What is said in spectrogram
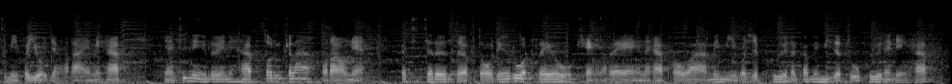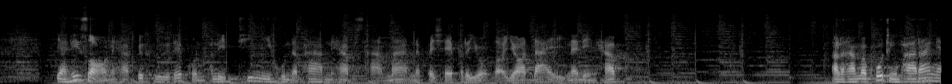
จะมีประโยชน์อย่างไรนะครับ อย่างที่หนึ่งเลยนะครับต้นกล้าของเราเนี่ย ก็จะเจริญเติบโตได้รวดเร็วแข็งแรงนะครับ เพราะว่าไม่มีวัชพืชแล้วก็ไม่มีศัตรูพืชนั่นเองครับ อย่างที่สองนะครับก็คือได้ผลผลิตที่มีคุณภาพนะครับ สามารถนำไปใช้ประโยชน์ต่อยอดได้อีกนั่นเองครับเอาละครับมาพูดถึงภาระงาน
